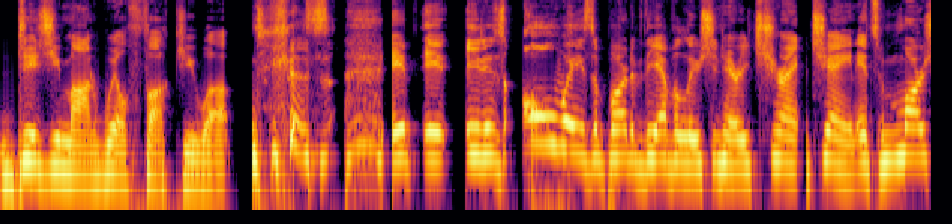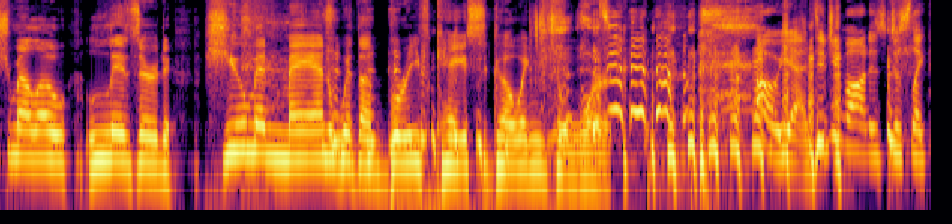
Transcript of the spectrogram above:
Digimon will fuck you up because it it it is always a part of the evolutionary tra- chain. It's marshmallow, lizard, human man with a briefcase going to work. oh yeah, Digimon is just like,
